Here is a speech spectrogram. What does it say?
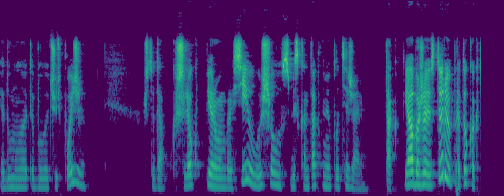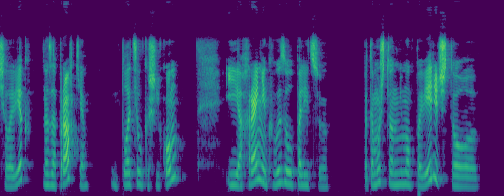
Я думала, это было чуть позже. Что да, кошелек первым в России вышел с бесконтактными платежами. Так, я обожаю историю про то, как человек на заправке платил кошельком, и охранник вызвал полицию, потому что он не мог поверить, что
